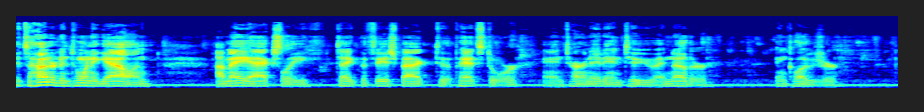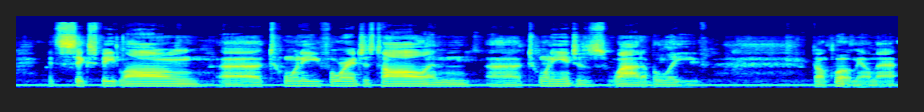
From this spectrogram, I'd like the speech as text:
It's 120 gallon. I may actually take the fish back to a pet store and turn it into another enclosure. It's six feet long, uh, 24 inches tall, and uh, 20 inches wide, I believe. Don't quote me on that.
